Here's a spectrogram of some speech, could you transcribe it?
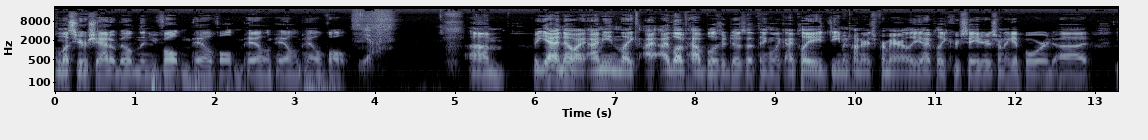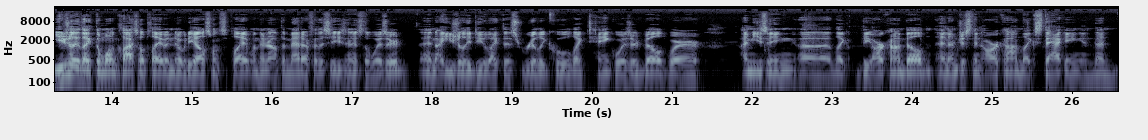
Unless you're a shadow build and then you vault and pale, vault and pale and pale and pale, vault. yeah Um, but yeah, no, I, I mean, like, I, I love how Blizzard does that thing. Like, I play Demon Hunters primarily. I play Crusaders when I get bored. Uh, usually, like, the one class I'll play when nobody else wants to play it, when they're not the meta for the season, is the Wizard. And I usually do, like, this really cool, like, tank Wizard build where I'm using, uh, like, the Archon build, and I'm just in Archon, like, stacking, and then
